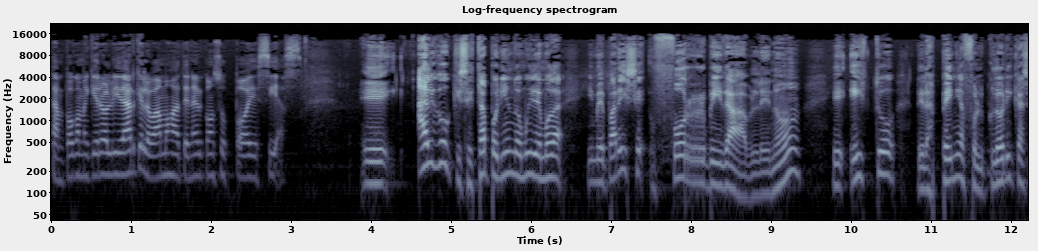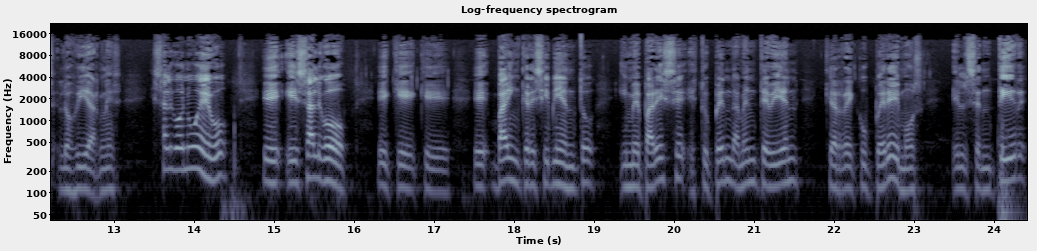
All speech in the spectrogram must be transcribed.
tampoco me quiero olvidar que lo vamos a tener con sus poesías. Eh, algo que se está poniendo muy de moda y me parece formidable, ¿no? Eh, esto de las peñas folclóricas los viernes es algo nuevo, es algo que, que va en crecimiento y me parece estupendamente bien que recuperemos el sentir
